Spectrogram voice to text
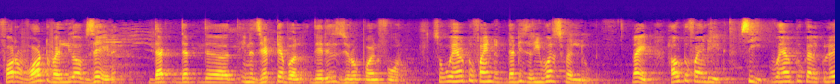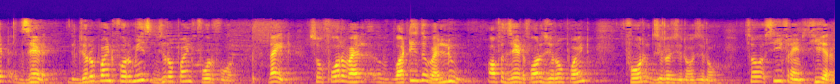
for what value of z that that uh, in a z table there is 0.4 so we have to find that is reverse value right? How to find it? See we have to calculate z. the 0.4 means 0.44 right? So for what is the value of z for 0.4000 so see friends here.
